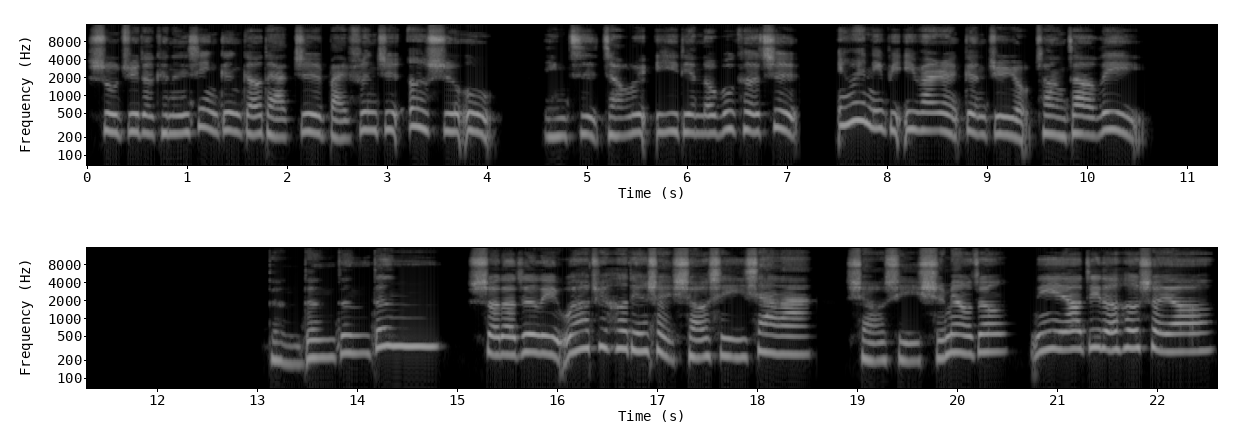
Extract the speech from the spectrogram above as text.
数据的可能性更高达至百分之二十五。因此，焦虑一点都不可耻，因为你比一般人更具有创造力。噔噔噔噔，说到这里，我要去喝点水休息一下啦。休息十秒钟，你也要记得喝水哦。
